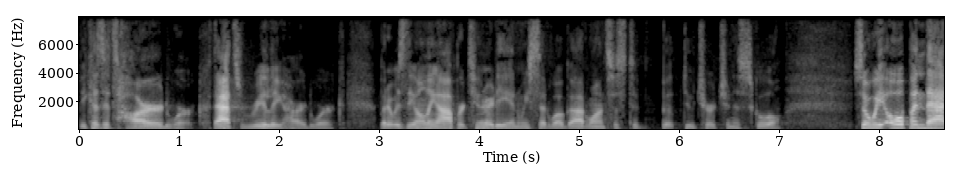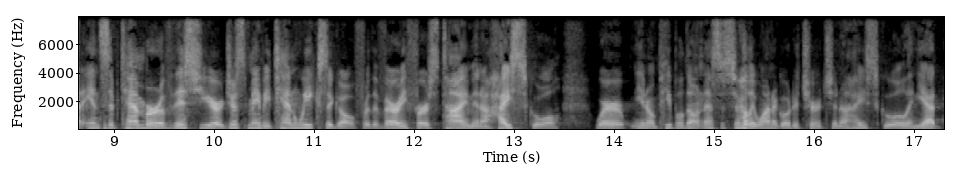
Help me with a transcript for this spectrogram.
because it's hard work. That's really hard work. But it was the only opportunity, and we said, well, God wants us to do church in a school. So we opened that in September of this year, just maybe 10 weeks ago, for the very first time in a high school where, you know, people don't necessarily want to go to church in a high school. And yet,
